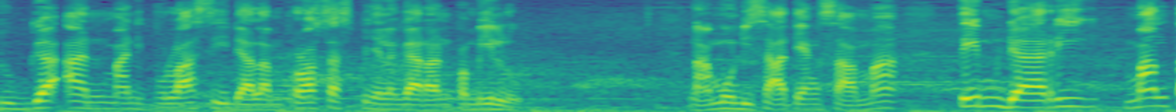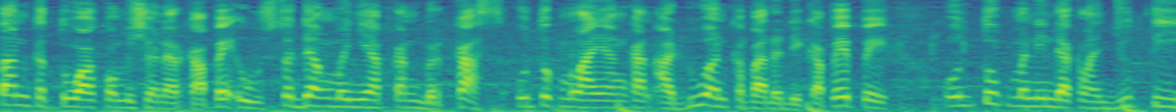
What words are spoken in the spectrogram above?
dugaan manipulasi dalam proses penyelenggaraan pemilu. Namun di saat yang sama, tim dari mantan Ketua Komisioner KPU sedang menyiapkan berkas untuk melayangkan aduan kepada DKPP untuk menindaklanjuti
